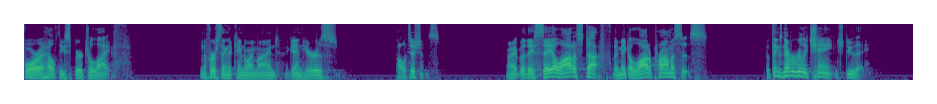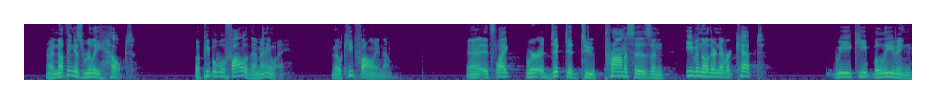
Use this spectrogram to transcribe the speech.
for a healthy spiritual life. And the first thing that came to my mind, again, here is politicians. Right? But they say a lot of stuff, they make a lot of promises. But things never really change, do they? Right? Nothing has really helped. But people will follow them anyway. And they'll keep following them. And it's like we're addicted to promises, and even though they're never kept, we keep believing.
